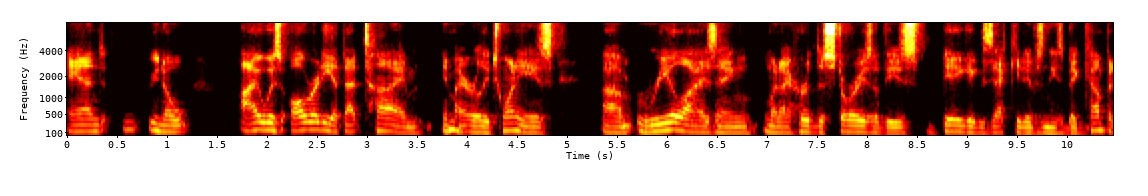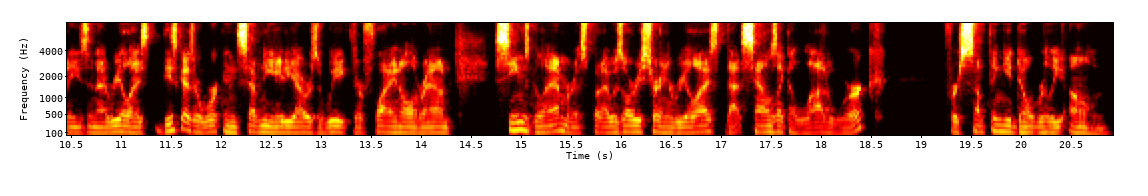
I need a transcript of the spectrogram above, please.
And you know, I was already at that time in my early 20s um, realizing when I heard the stories of these big executives in these big companies, and I realized these guys are working 70, 80 hours a week, they're flying all around. Seems glamorous, but I was already starting to realize that sounds like a lot of work for something you don't really own.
